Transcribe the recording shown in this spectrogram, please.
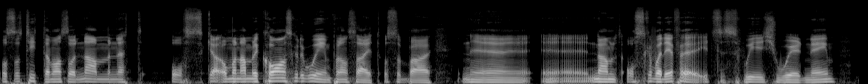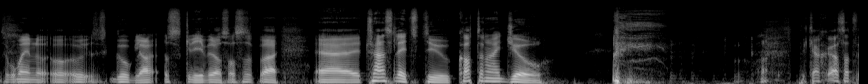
Och så tittar man så namnet Oscar, om en amerikan skulle gå in på någon sajt och så bara nej, eh, Namnet Oscar, vad är det för? It's a Swedish weird name Så går man in och, och, och googlar och skriver och så, och så bara eh, Translates to Cotton Eye Joe Det kanske är så att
